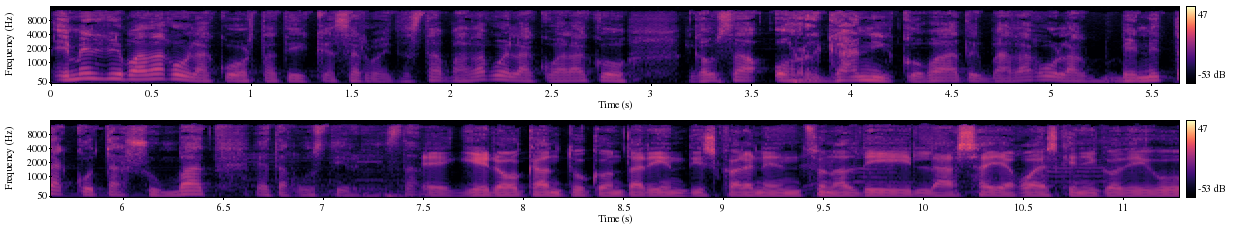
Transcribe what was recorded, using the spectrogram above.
hemen ere badagoelako hortatik zerbait, ezta? Badagoelako alako gauza organiko bat, badagoela benetakotasun bat, eta guzti hori, ezta? E, gero kantu kontarin diskoaren entzunaldi lasaiagoa eskeniko digu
